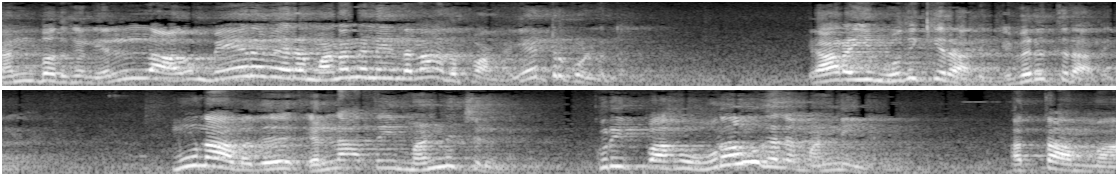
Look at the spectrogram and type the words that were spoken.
நண்பர்கள் எல்லாரும் வேற வேற மனநிலையில தான் இருப்பாங்க. ஏற்றுக்கொள்ளுங்க. யாரையும் ஒதுக்கிறாதீங்க வெறுத்துறாதீங்க. மூணாவது எல்லாத்தையும் மன்னிச்சிருங்க. குறிப்பாக உறவுகளை மன்னிங்க. அத்தா அம்மா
